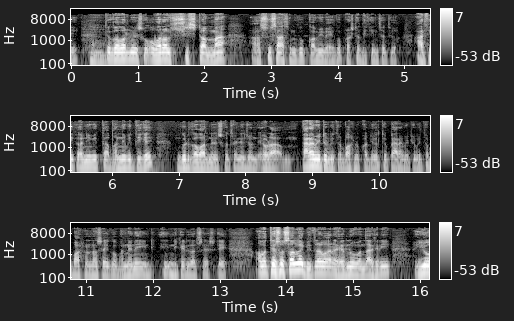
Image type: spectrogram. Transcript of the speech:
नि। त्यो गभर्नेन्सको ओभरअल सिस्टममा सुशासनको कमी भएको प्रश्न देखिन्छ त्यो। आर्थिक अनियमितता भन्ने बित्तिकै गुड गभर्नेन्सको चाहिँ जुन एउटा प्यारामिटरभित्र बस्नुपर्ने हो त्यो प्यारामिटरभित्र बस्न नसकेको भन्ने नै इन्डि इन्डिकेट गर्छ यसले। अब त्यसो सँगै भित्र गएर हेर्नु भन्दाखेरि यो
